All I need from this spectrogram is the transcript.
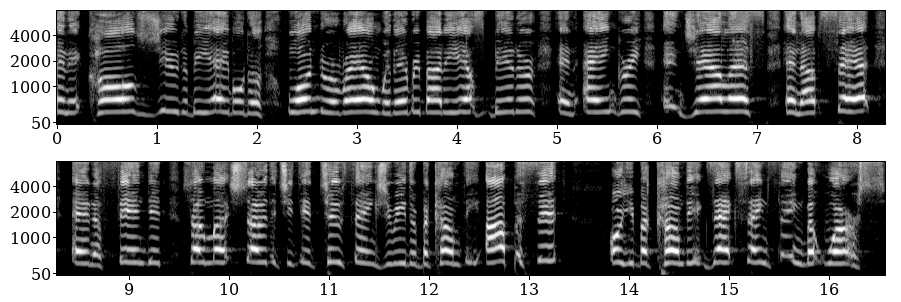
and it caused you to be able to wander around with everybody else bitter and angry and jealous and upset and offended so much so that you did two things. You either become the opposite or you become the exact same thing but worse.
